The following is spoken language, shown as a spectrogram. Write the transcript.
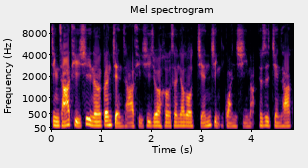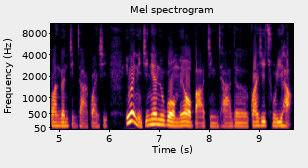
警察体系呢，跟检察体系就会合称叫做检警关系嘛，就是检察官跟警察关系。因为你今天如果没有把警察的关系处理好，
